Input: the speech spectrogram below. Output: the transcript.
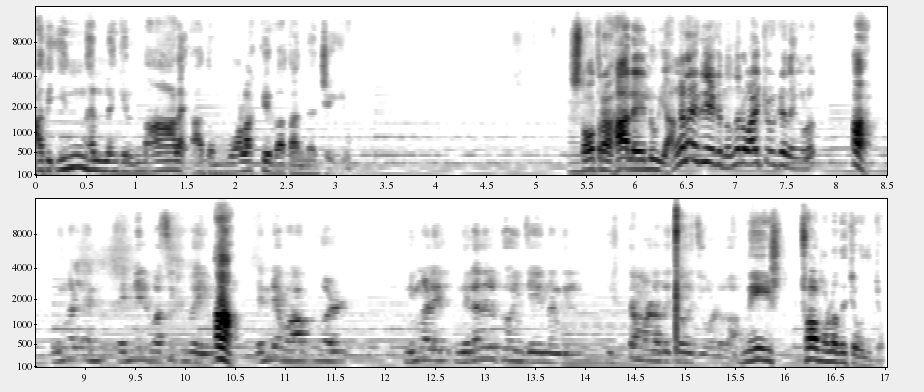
അത് ഇന്നല്ലെങ്കിൽ നാളെ അത് മുളയ്ക്കുക തന്നെ ചെയ്യും. സ്തോത്ര. ഹാലേലുയ അങ്ങനെ എഴുതിയേക്കുന്നത് എന്നിട്ട് വായിച്ചു നോക്കിയാൽ നിങ്ങൾ? ആ. നിങ്ങൾ എന്നിൽ വസിക്കുകയും ആ. എന്റെ വാക്കുകൾ നിങ്ങളിൽ നിലനിൽക്കുകയും ചെയ്യുന്നെങ്കിൽ ഇഷ്ടമുള്ളത് ചോദിച്ചുകൊള്ളുക നീ ഇഷ്ടമുള്ളത് ചോദിച്ചോ.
